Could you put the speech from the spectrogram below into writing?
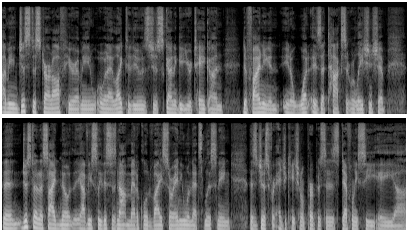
I mean, just to start off here, I mean, what I like to do is just kind of get your take on defining and you know what is a toxic relationship. Then just on a side note obviously this is not medical advice or anyone that's listening. This is just for educational purposes. Definitely see a uh,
